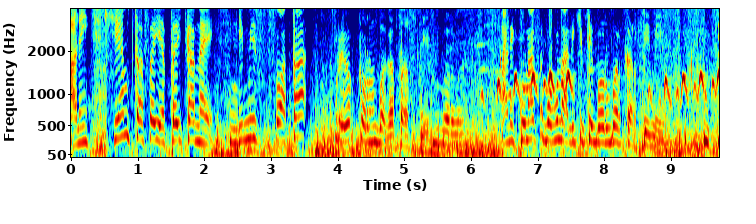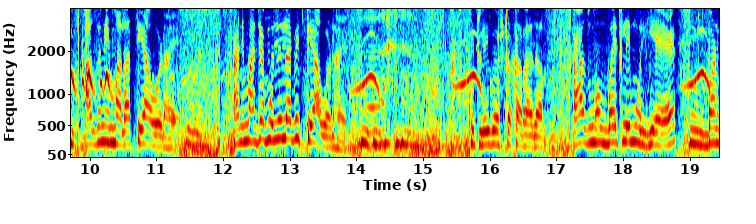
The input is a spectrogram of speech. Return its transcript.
आणि सेम तसं येतंय का नाही ही मी स्वतः प्रयोग करून बघत असते. बरोबर. आणि कुणाचं बघून आली की ते बरोबर करते मी. अजूनही मला ती आवड आहे. आणि माझ्या मुलीला बी ती आवड आहे. कुठलीही गोष्ट करायला. आज मुंबईतली मुलगी आहे पण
